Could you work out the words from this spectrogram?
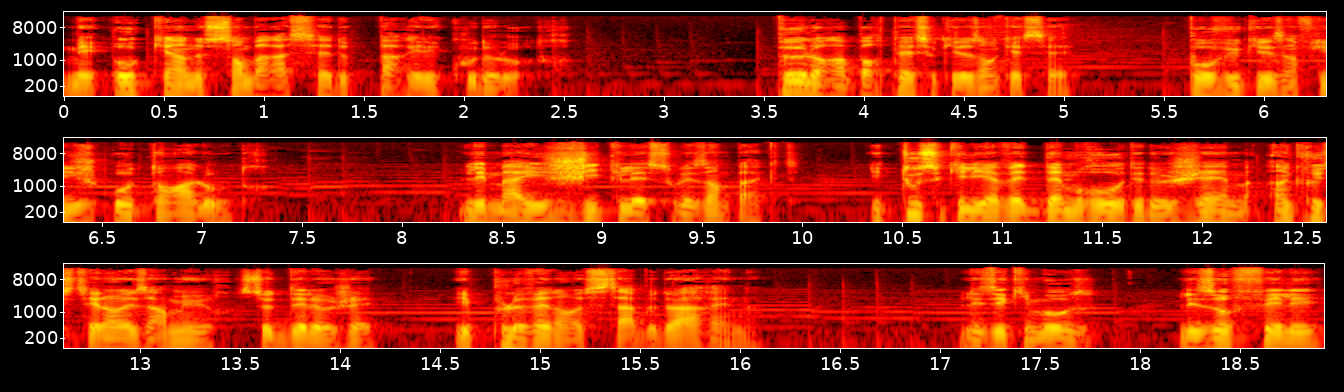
mais aucun ne s'embarrassait de parer les coups de l'autre. peu leur importait ce qu'ils encaissaient, pourvu qu'ils infligent autant à l'autre. Les mailles giclaient sous les impacts, et tout ce qu'il y avait d'émeraudes et de gemmes incrustées dans les armures se délogeait et pleuvait dans le sable de l'arène. Les échymoses, les os fêlés,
